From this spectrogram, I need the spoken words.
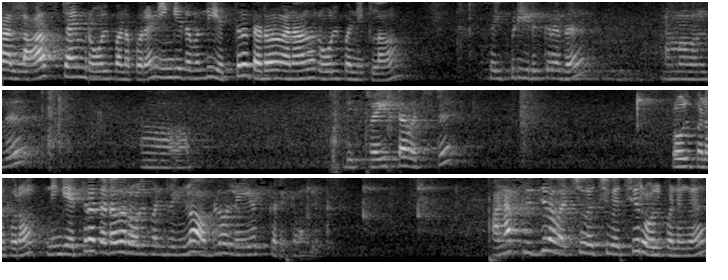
நான் லாஸ்ட் டைம் ரோல் பண்ண போகிறேன் நீங்கள் இதை வந்து எத்தனை தடவை வேணாலும் ரோல் பண்ணிக்கலாம். ஸோ இப்படி இருக்கிறத நம்ம வந்து இப்படி ஸ்ட்ரைட்டாக வச்சுட்டு ரோல் பண்ண போகிறோம் நீங்கள் எத்தனை தடவை ரோல் பண்ணுறீங்களோ அவ்வளோ லேயர்ஸ் கிடைக்கும் உங்களுக்கு. ஆனால் ஃப்ரிட்ஜில் வச்சு வச்சு வச்சு ரோல் பண்ணுங்கள்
